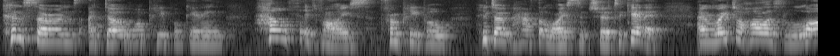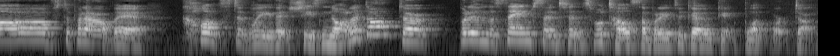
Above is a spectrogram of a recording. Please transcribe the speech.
concerns. I don't want people getting health advice from people who don't have the licensure to get it. And Rachel Hollis loves to put out there constantly that she's not a doctor, but in the same sentence will tell somebody to go get blood work done.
